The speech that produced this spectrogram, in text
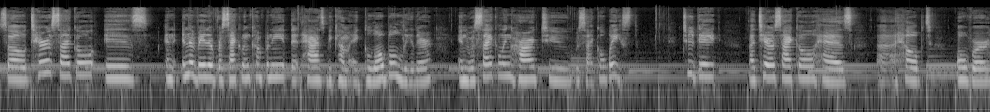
So TerraCycle is an innovative recycling company that has become a global leader in recycling hard to recycle waste. To date, TerraCycle has uh, helped over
